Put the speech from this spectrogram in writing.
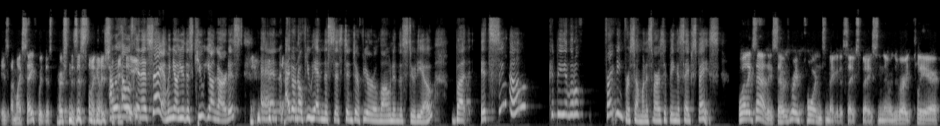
Is, am I safe with this person? Is this something I should I was, I was going to say, I mean, you know, you're this cute young artist and I don't know if you had an assistant or if you're alone in the studio, but it's, you know, could be a little frightening for someone as far as it being a safe space. Well, exactly. So it was very important to make it a safe space. And there was a very clear,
